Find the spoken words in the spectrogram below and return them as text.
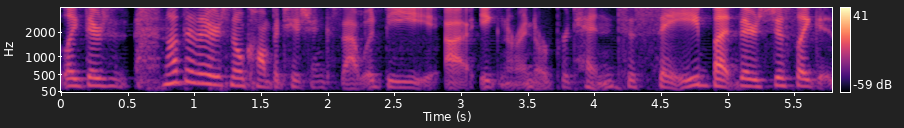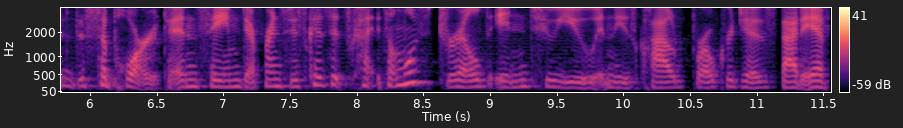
like there's not that there's no competition because that would be uh, ignorant or pretend to say but there's just like the support and same difference just because it's it's almost drilled into you in these cloud brokerages that if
